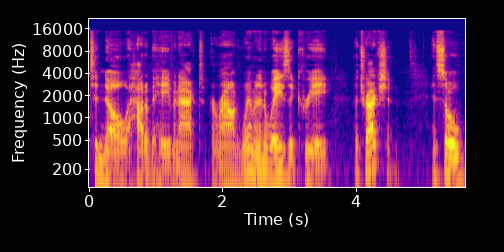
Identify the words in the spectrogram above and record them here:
to know how to behave and act around women in ways that create attraction. And so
